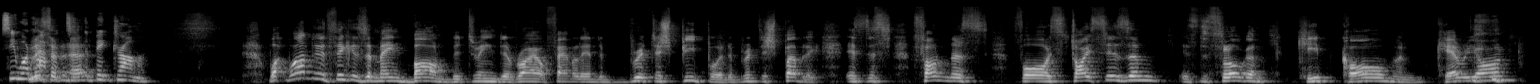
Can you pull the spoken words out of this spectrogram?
See what Listen, happens uh, in the big drama. What What do you think is the main bond between the royal family and the British people and the British public? Is this fondness for stoicism? Is the slogan "Keep calm and carry on"?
